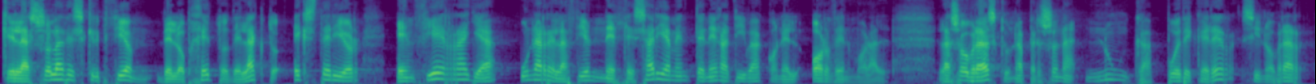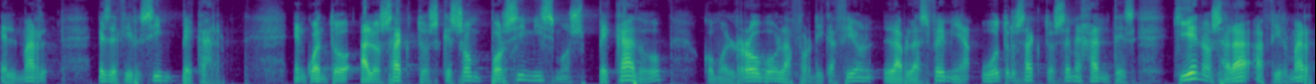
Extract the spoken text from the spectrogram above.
que la sola descripción del objeto del acto exterior encierra ya una relación necesariamente negativa con el orden moral. Las obras que una persona nunca puede querer sin obrar el mal, es decir, sin pecar. En cuanto a los actos que son por sí mismos pecado, como el robo, la fornicación, la blasfemia u otros actos semejantes, ¿quién osará afirmar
